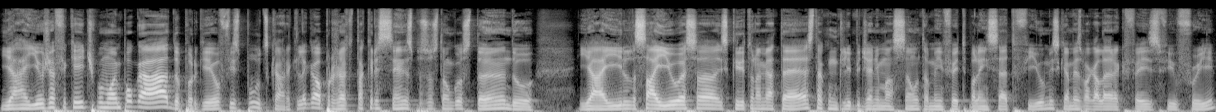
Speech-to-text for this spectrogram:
E aí eu já fiquei, tipo, mal empolgado, porque eu fiz, putz, cara, que legal, o projeto tá crescendo, as pessoas estão gostando. E aí saiu essa escrito na minha testa, com um clipe de animação também feito pela Inseto Filmes, que é a mesma galera que fez Feel Free.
